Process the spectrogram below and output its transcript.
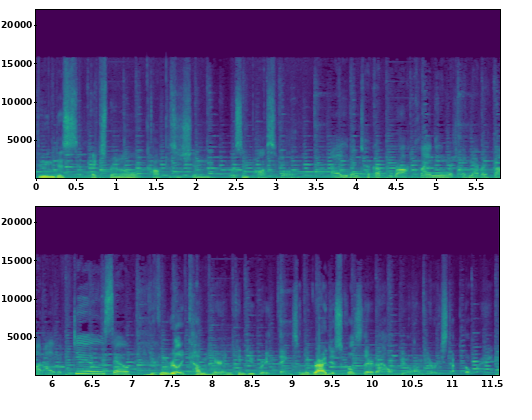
Doing this experimental composition was impossible. I even took up rock climbing, which I never thought I would do. So you can really come here and you can do great things, and the graduate school's there to help you along every step of the way.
